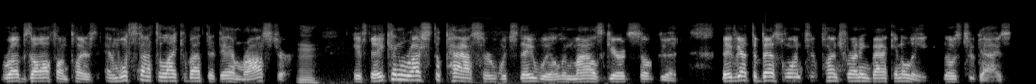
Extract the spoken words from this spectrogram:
rubs off on players. And what's not to like about their damn roster? Hmm. If they can rush the passer, which they will, and Myles Garrett's so good, they've got the best one-two punch running back in the league. Those two guys,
